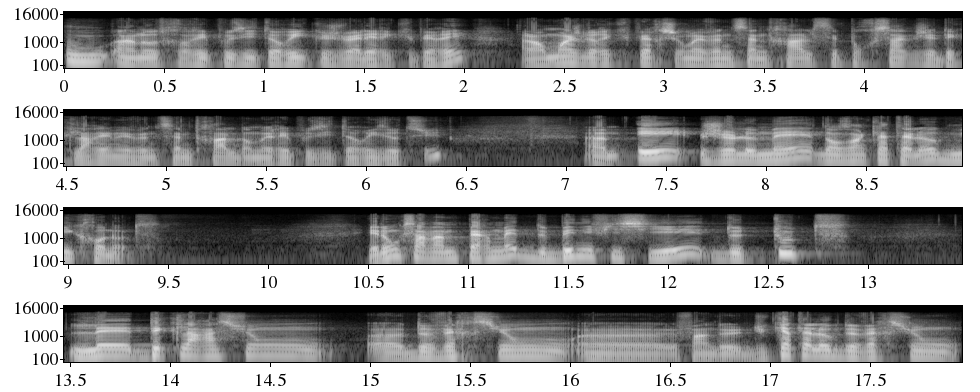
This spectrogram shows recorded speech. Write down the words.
ou un autre repository que je vais aller récupérer. Alors moi, je le récupère sur Maven Central, c'est pour ça que j'ai déclaré Maven Central dans mes repositories au-dessus. Euh, et je le mets dans un catalogue Micronaut. Et donc, ça va me permettre de bénéficier de toutes les déclarations euh, de version, euh, enfin du catalogue de versions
